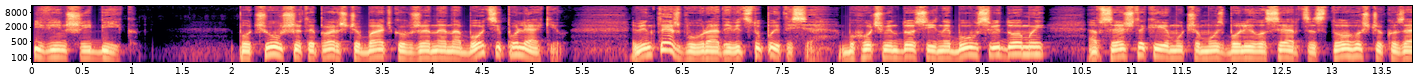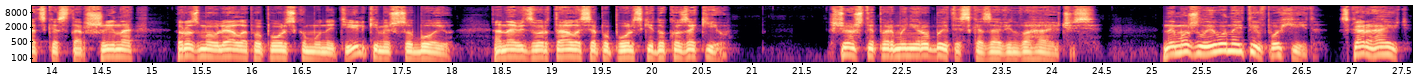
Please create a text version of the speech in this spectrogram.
і в інший бік. Почувши тепер, що батько вже не на боці поляків, він теж був радий відступитися, бо, хоч він досі й не був свідомий, а все ж таки йому чомусь боліло серце з того, що козацька старшина розмовляла по польському не тільки між собою, а навіть зверталася по польськи до козаків. Що ж тепер мені робити? сказав він, вагаючись. Неможливо не йти в похід. Скарають.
